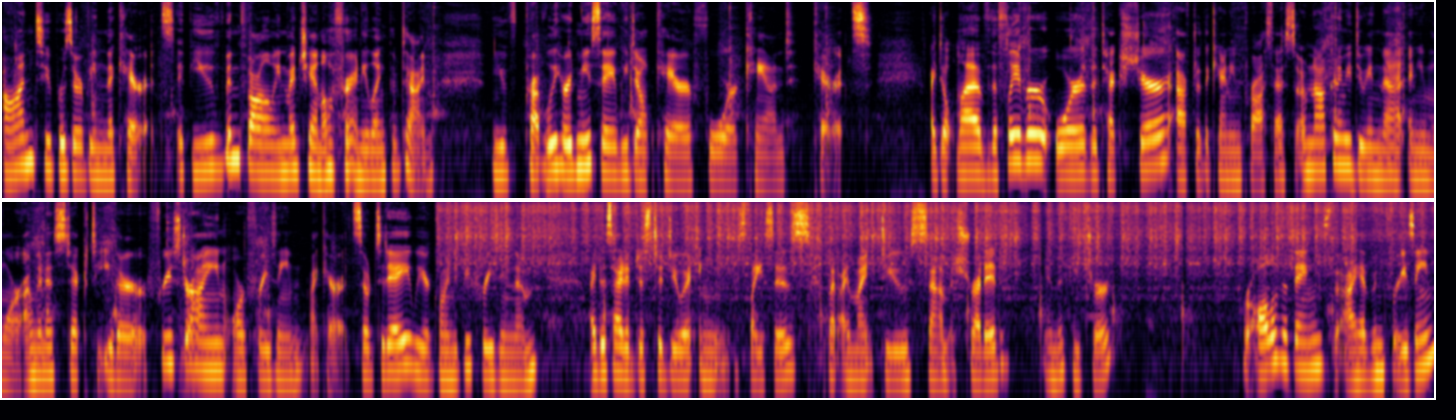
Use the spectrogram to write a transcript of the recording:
on to preserving the carrots. If you've been following my channel for any length of time, you've probably heard me say we don't care for canned carrots. I don't love the flavor or the texture after the canning process, so I'm not going to be doing that anymore. I'm going to stick to either freeze drying or freezing my carrots. So today we are going to be freezing them. I decided just to do it in slices, but I might do some shredded in the future. For all of the things that I have been freezing,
